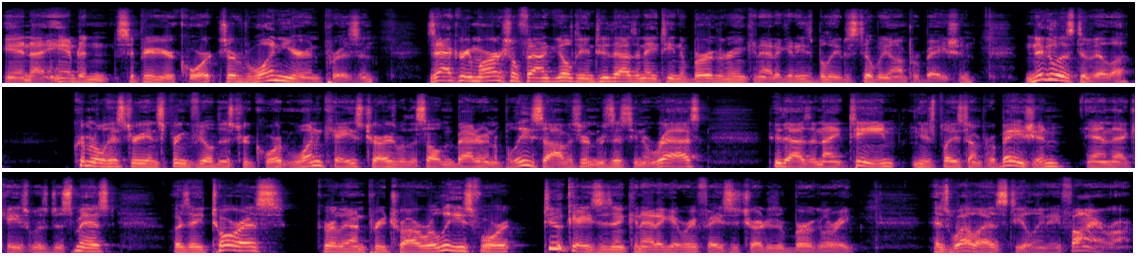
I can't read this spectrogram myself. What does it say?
in uh, Hampden Superior Court, served one year in prison. Zachary Marshall found guilty in 2018 of burglary in Connecticut. He's believed to still be on probation. Nicholas Davila, criminal history in Springfield District Court, one case charged with assault and battery on a police officer and resisting arrest. 2019, he was placed on probation, and that case was dismissed. A Taurus currently on pretrial release for two cases in Connecticut where he faces charges of burglary, as well as stealing a firearm.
